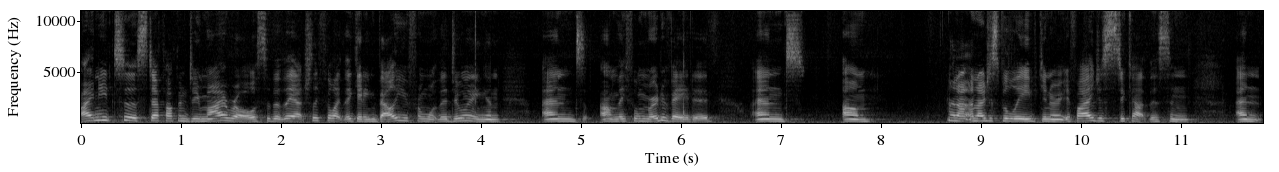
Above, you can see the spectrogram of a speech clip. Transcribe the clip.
I need to step up and do my role so that they actually feel like they're getting value from what they're doing and, and um, they feel motivated. And um, and I, and I just believed, you know, if I just stick at this and and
